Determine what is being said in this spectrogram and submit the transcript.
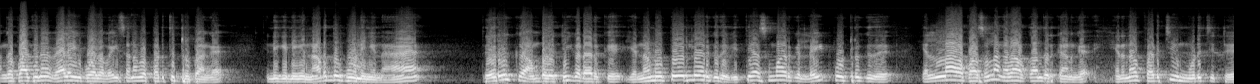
அங்கே பார்த்தீங்கன்னா வேலைக்கு போகிற வயசானவங்க படுத்துட்டு இருப்பாங்க இன்றைக்கி நீங்கள் நடந்து போனீங்கன்னா தெருக்கு ஐம்பது டீ கடை இருக்குது என்னென்ன பேர்லேயே இருக்குது. வித்தியாசமாக இருக்குது லைட் போட்டிருக்குது. எல்லா பசங்களும் அங்கே தான் உட்காந்துருக்கானுங்க என்னென்னா படித்து முடிச்சுட்டு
